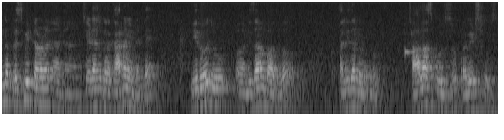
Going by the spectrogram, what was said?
చిన్న ప్రెస్ మీట్ చేయడానికి గల కారణం ఏంటంటే ఈరోజు నిజామాబాద్లో తల్లిదండ్రులను చాలా స్కూల్స్ ప్రైవేట్ స్కూల్స్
